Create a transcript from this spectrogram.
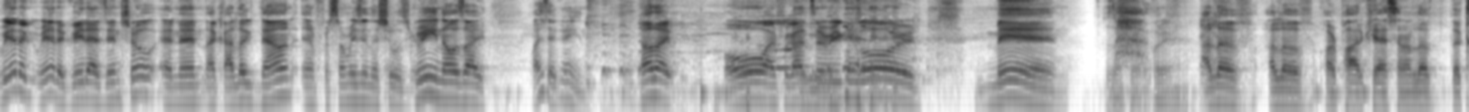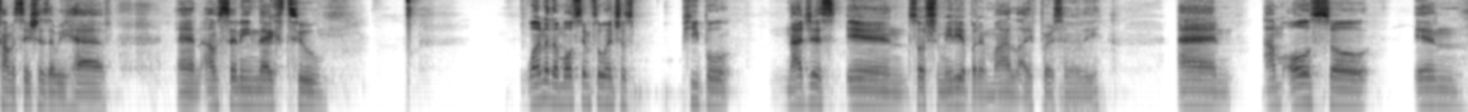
we had a we had a great ass intro, and then like I looked down, and for some reason the shit was green. I was like, "Why is that green?" I was like, "Oh, I forgot to record." Man, Just like that, put it uh, in. I love I love our podcast, and I love the conversations that we have. And I'm sitting next to one of the most influential people, not just in social media, but in my life personally. And I'm also in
